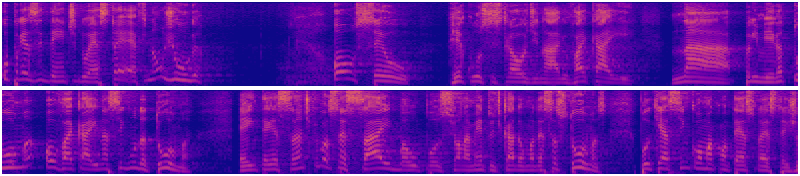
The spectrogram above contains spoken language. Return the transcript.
o presidente do STF não julga. Ou seu recurso extraordinário vai cair na primeira turma ou vai cair na segunda turma. É interessante que você saiba o posicionamento de cada uma dessas turmas, porque assim como acontece no STJ,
